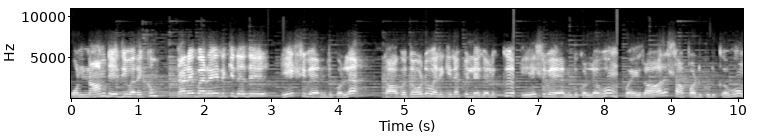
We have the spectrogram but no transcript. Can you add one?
ஒன்னாம் தேதி வரைக்கும் நடைபெற இருக்கிறது. ஏசி வேண்டுகொள்ள கொள்ள தாகத்தோடு வருகிற பிள்ளைகளுக்கு இயேசுவை அறிந்து கொள்ளவும் வயிறார சாப்பாடு கொடுக்கவும்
